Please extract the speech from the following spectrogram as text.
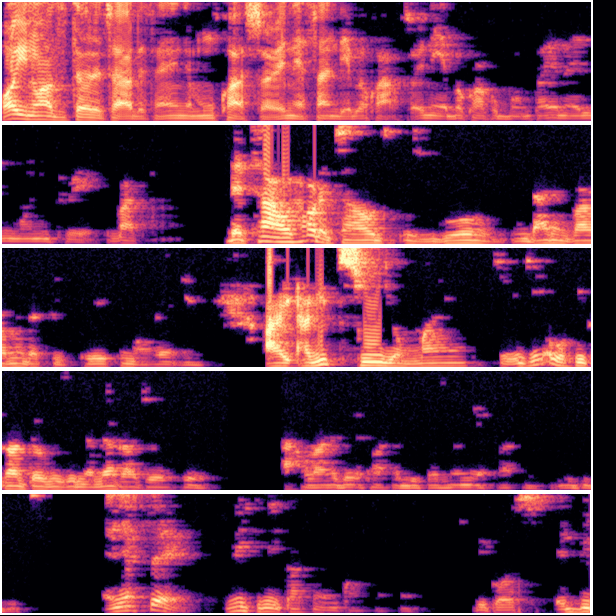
All you know how to tell the child is, "Eh, nyamukwa, sorry, any Sunday, bekwa, sorry, any bekwa, kubompa, any morning prayers." But the child, how the child is growing in that environment that you place him or her in. I, have you tuned your mind to do you know if you can't tell me say na make I say I can be a pastor because na me a it. And yes sir, to me pastor in consistent because it be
